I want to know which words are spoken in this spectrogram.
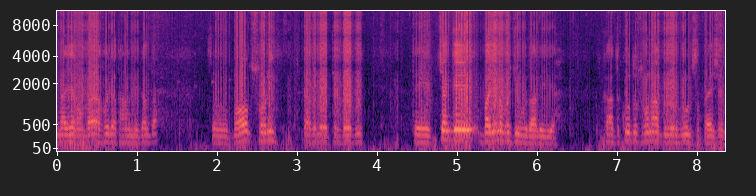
ਨਜ਼ਰ ਆਉਂਦਾ ਇਹੋ ਜਿਹਾ ਥਣ ਨਿਕਲਦਾ। ਸੋ ਬਹੁਤ ਸੋਹਣੀ ਅਗਲੇ ਟਿੱਡੇ ਦੀ ਤੇ ਚੰਗੇ ਵਜਨ ਵਜੂਦ ਵਾਲੀ ਆ। ਕੱਦ ਕੁੱਦ ਸੋਹਣਾ ਬੀਰਬੂਲ ਸਪੈਸ਼ਲ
